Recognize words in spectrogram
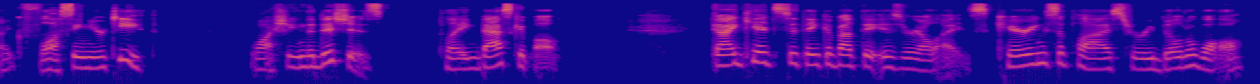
like flossing your teeth, washing the dishes, playing basketball. Guide kids to think about the Israelites carrying supplies to rebuild a wall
